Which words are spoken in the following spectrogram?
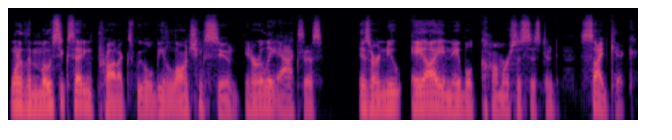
One of the most exciting products we will be launching soon in early access is our new AI-enabled commerce assistant, Sidekick.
